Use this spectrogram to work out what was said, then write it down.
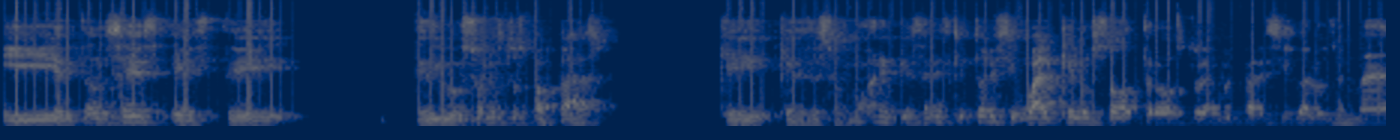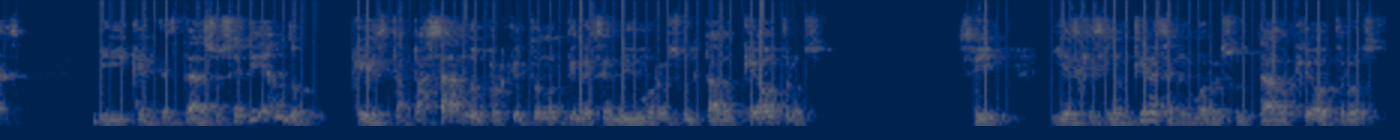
Y entonces, este, te digo, son estos papás que, que, desde su amor empiezan, es que tú eres igual que los otros, tú eres muy parecido a los demás. ¿Y qué te está sucediendo? ¿Qué está pasando? ¿Por qué tú no tienes el mismo resultado que otros? ¿Sí? Y es que si no tienes el mismo resultado que otros,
